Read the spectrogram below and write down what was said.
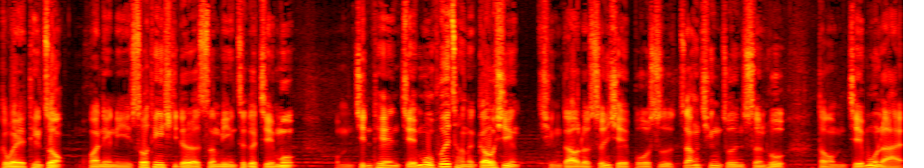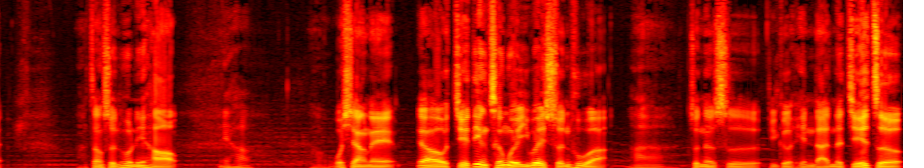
各位听众，欢迎你收听《喜乐的生命》这个节目。我们今天节目非常的高兴，请到了神学博士张清尊神父到我们节目来。张神父你好，你好。我想呢，要决定成为一位神父啊啊，真的是一个很难的抉择，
